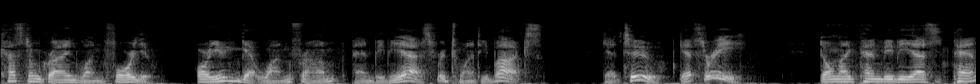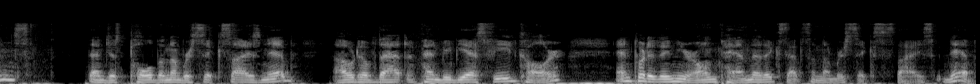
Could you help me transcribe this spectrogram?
custom grind one for you. Or you can get one from Pen BBS for 20 bucks. Get two, get three. Don't like Pen BBS pens? Then just pull the number 6 size nib out of that Pen BBS feed collar and put it in your own pen that accepts the number 6 size nib.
